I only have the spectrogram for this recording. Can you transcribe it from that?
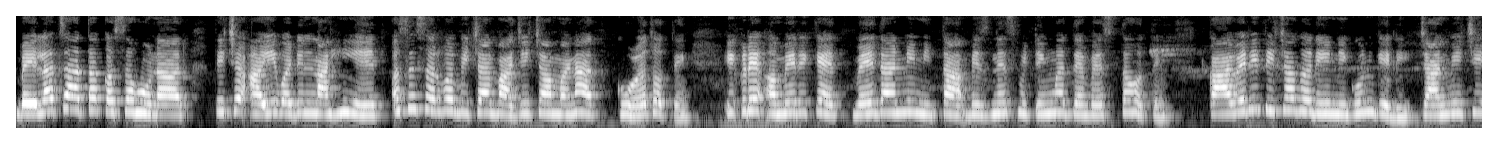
बेलाचं आता कसं होणार? तिचे आई वडील नाही येत असे सर्व विचार बाजीच्या मनात घोळत होते. इकडे अमेरिकेत वेद आणि नीता बिझनेस मीटिंगमध्ये व्यस्त होते. कावेरी तिच्या घरी निघून गेली. जान्हवीची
